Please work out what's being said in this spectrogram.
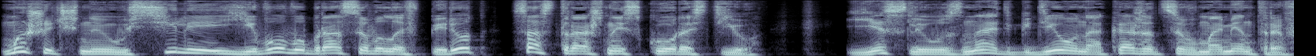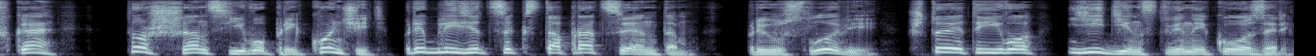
мышечное усилие его выбрасывало вперед со страшной скоростью. Если узнать, где он окажется в момент рывка, то шанс его прикончить приблизится к 100%, при условии, что это его единственный козырь.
